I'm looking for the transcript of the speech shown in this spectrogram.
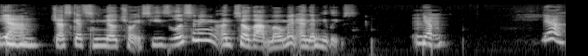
Yeah. Mhm. Jess gets no choice. He's listening until that moment and then he leaves. Yep. Mhm. Yeah,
